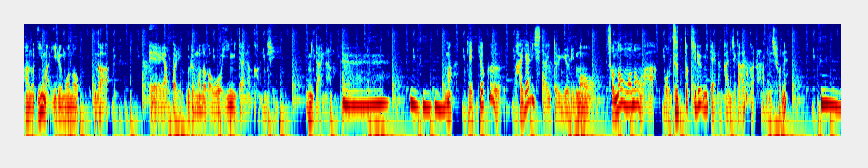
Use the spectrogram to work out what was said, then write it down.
あの今いるものが、えーやっぱり売るものが多いみたいな感じみたいなので、まあ、結局流行りしたいというよりもそのものはこうずっと着るみたいな感じがあるからなんでしょうね。うん。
